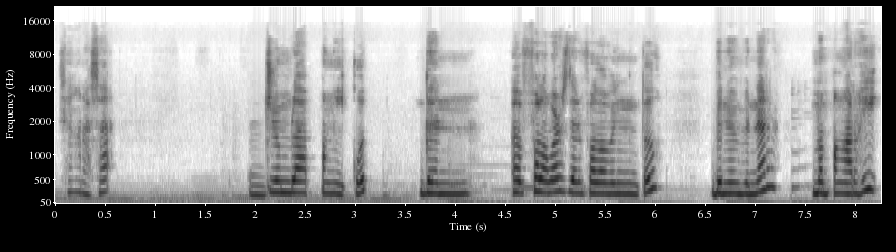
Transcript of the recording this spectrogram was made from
saya ngerasa jumlah pengikut dan uh, followers dan following itu benar-benar mempengaruhi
